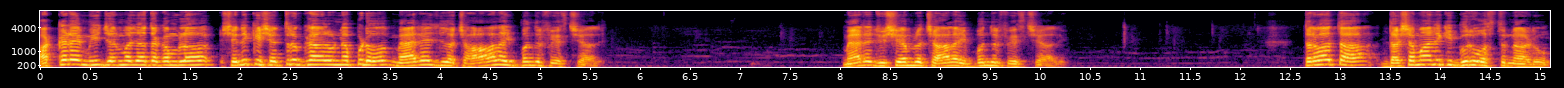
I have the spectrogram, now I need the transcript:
అక్కడే మీ జన్మజాతకంలో శనికి శత్రుగ్రహాలు ఉన్నప్పుడు మ్యారేజ్లో చాలా ఇబ్బందులు ఫేస్ చేయాలి. మ్యారేజ్ విషయంలో చాలా ఇబ్బందులు ఫేస్ చేయాలి. తర్వాత దశమానికి గురు వస్తున్నాడు.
